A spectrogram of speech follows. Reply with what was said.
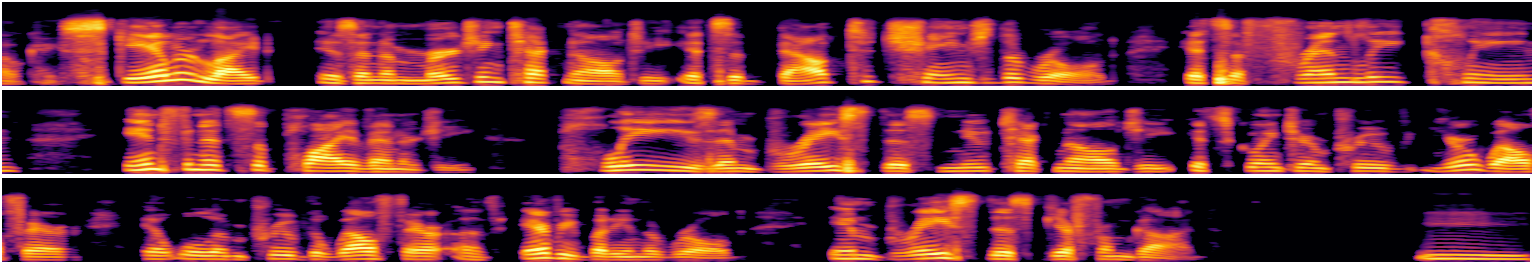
Okay, scalar light is an emerging technology. It's about to change the world. It's a friendly, clean, infinite supply of energy. Please embrace this new technology. It's going to improve your welfare. It will improve the welfare of everybody in the world. Embrace this gift from God. Mm,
